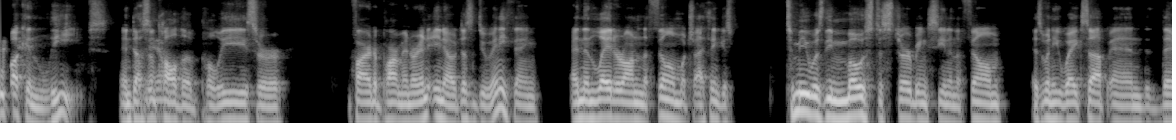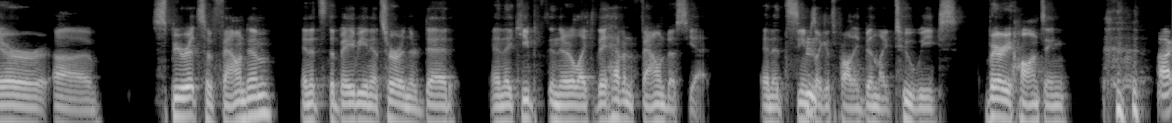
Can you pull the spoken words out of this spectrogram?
fucking leaves and doesn't Yeah. call the police or fire department or any, you know doesn't do anything and then later on in the film which i think is to me was the most disturbing scene in the film is when he wakes up and their uh spirits have found him and it's the baby and it's her and they're dead and they keep and they're like they haven't found us yet and it seems Hmm. like it's probably been like two weeks very haunting I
